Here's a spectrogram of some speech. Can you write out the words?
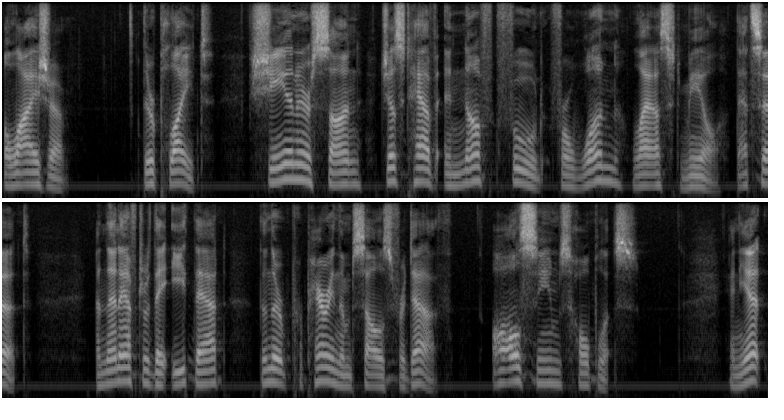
Elijah their plight. She and her son just have enough food for one last meal. That's it. And then after they eat that, then they're preparing themselves for death. All seems hopeless. And yet,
